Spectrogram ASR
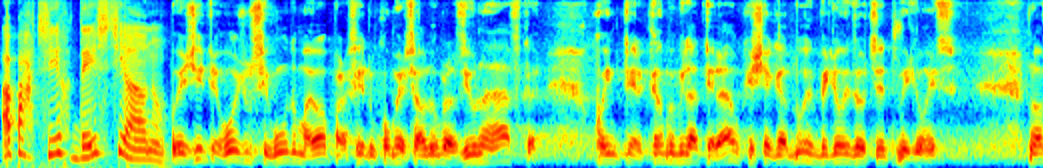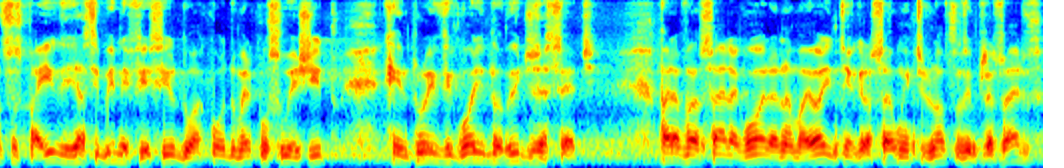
a partir deste ano. O Egito é hoje o segundo maior parceiro comercial do Brasil na África, com intercâmbio bilateral que chega a 2 bilhões e 800 milhões. Nossos países já se beneficiam do acordo Mercosul-Egito, que entrou em vigor em 2017. Para avançar agora na maior integração entre nossos empresários,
